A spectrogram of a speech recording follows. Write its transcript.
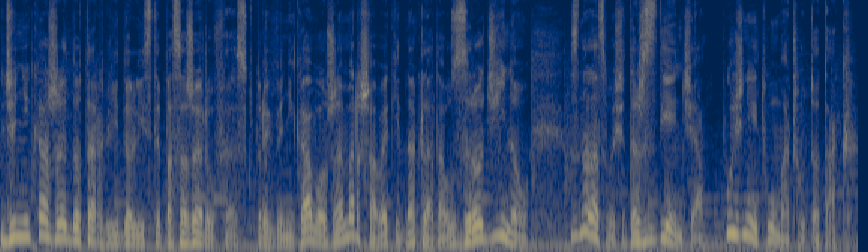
Dziennikarze dotarli do listy pasażerów, z których wynikało, że marszałek jednak latał z rodziną. Znalazły się też zdjęcia. Później tłumaczył to tak.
